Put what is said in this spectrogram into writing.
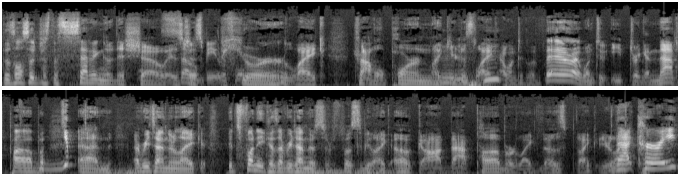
There's also just the setting of this show is So just beautiful. pure like travel porn. Like you're just Mm-hmm. like, I want to go there. I want to eat, drink in that pub. Yep. And every time they're like, it's funny because every time they're supposed to be like, oh god, that pub or like those, like you're like, that curry.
